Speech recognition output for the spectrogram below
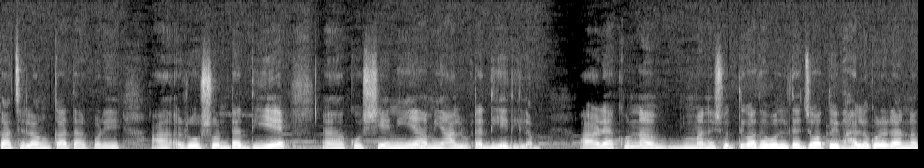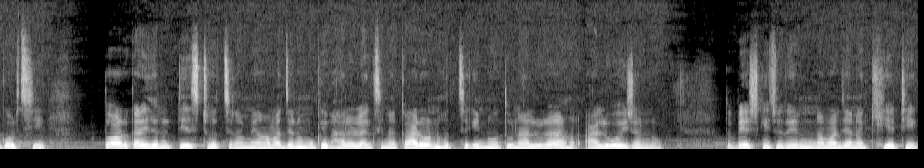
কাঁচা লঙ্কা, তারপরে রসুনটা দিয়ে কষিয়ে নিয়ে আমি আলুটা দিয়ে দিলাম। আর এখন না মানে সত্যি কথা বলতে যতই ভালো করে রান্না করছি, তরকারি যেন টেস্ট হচ্ছে না। আমি, আমার যেন মুখে ভালো লাগছে না। কারণ হচ্ছে কি, নতুন আলুরা, আলু ওই জন্য। তো বেশ কিছুদিন আমার যেন খেয়ে ঠিক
